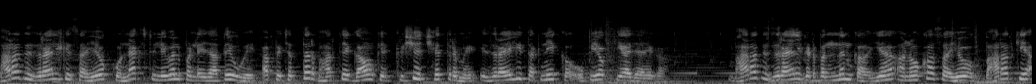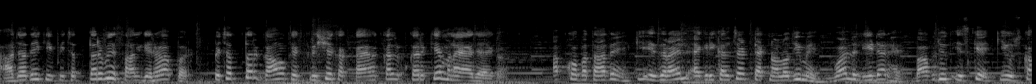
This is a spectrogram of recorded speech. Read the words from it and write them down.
भारत इसराइल के सहयोग को नेक्स्ट लेवल पर ले जाते हुए अब पिछहत्तर भारतीय गाँव के कृषि क्षेत्र में इसराइली तकनीक का उपयोग किया जाएगा। भारत इसराइल गठबंधन का यह अनोखा सहयोग भारत की आज़ादी की पिछहत्तरवीं सालगिरह पर पिछहत्तर गाँव के कृषि का कायाकल्प करके मनाया जाएगा। आपको बता दें कि इसराइल एग्रीकल्चर टेक्नोलॉजी में वर्ल्ड लीडर है। बावजूद इसके कि उसका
